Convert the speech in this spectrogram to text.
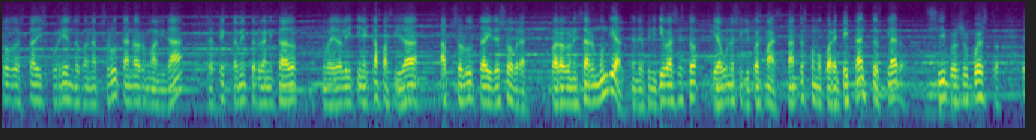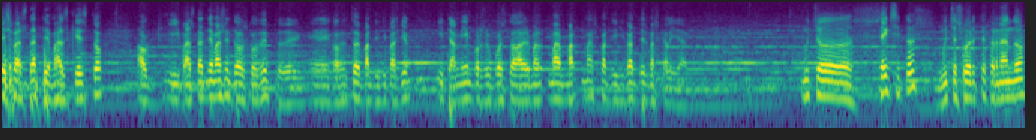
todo está discurriendo con absoluta normalidad, perfectamente organizado, y Valladolid tiene capacidad absoluta y de sobra para organizar el Mundial. En definitiva es esto y algunos equipos más, tantos como cuarenta y tantos, claro. Sí, por supuesto, es bastante más que esto y bastante más en todos los conceptos, en, el concepto de participación y también, por supuesto, al haber más participantes, más calidad. Muchos éxitos, mucha suerte, Fernando,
